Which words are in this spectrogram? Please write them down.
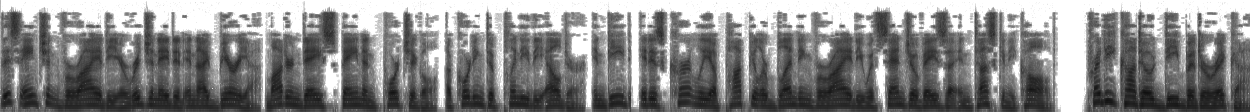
This ancient variety originated in Iberia modern-day Spain and Portugal, according to Pliny the Elder, indeed, it is currently a popular blending variety with Sangiovese in Tuscany called Predicato di Biturica.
